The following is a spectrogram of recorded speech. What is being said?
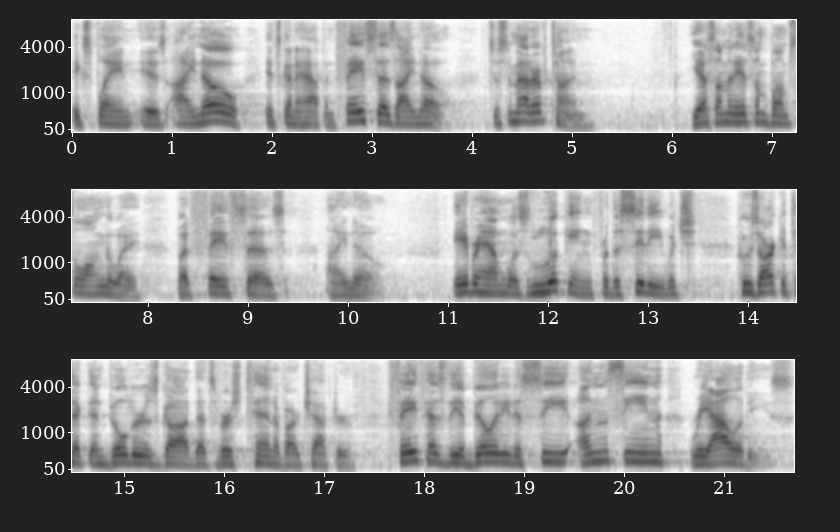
explained, is I know it's going to happen. Faith says, I know. It's just a matter of time. Yes, I'm going to hit some bumps along the way, but faith says, I know. Abraham was looking for the city which, whose architect and builder is God. That's verse 10 of our chapter. Faith has the ability to see unseen realities,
